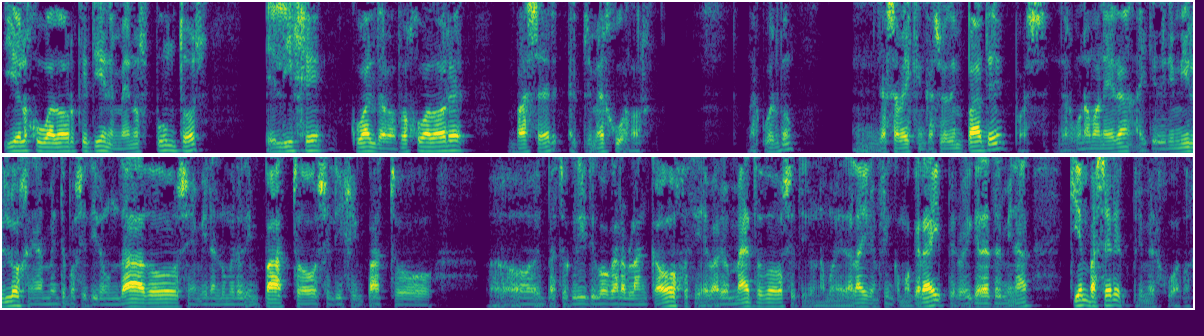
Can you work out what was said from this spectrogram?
y el jugador que tiene menos puntos elige cuál de los dos jugadores va a ser el primer jugador. ¿De acuerdo? Mm, ya sabéis que en caso de empate, pues de alguna manera hay que dirimirlo. Generalmente pues se tira un dado, se mira el número de impactos, se elige impacto, uh, impacto crítico, cara blanca, ojo, hay varios métodos, se tira una moneda al aire, en fin, como queráis, pero hay que determinar quién va a ser el primer jugador.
